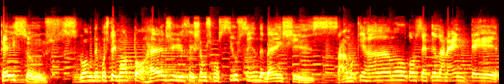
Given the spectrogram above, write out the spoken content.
Castles. Logo depois tem Motorhead e fechamos com Silce and the Benches. Amo que ramo, com certezamente.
